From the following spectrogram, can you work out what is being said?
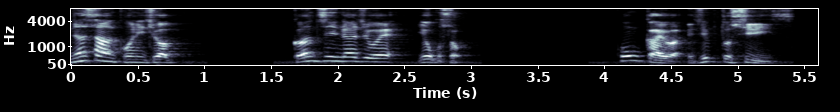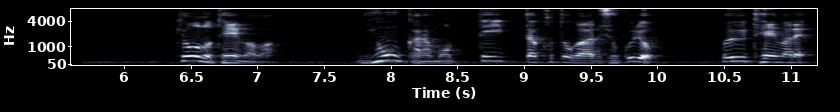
皆さんこんにちは。ガンジンラジオへようこそ。今回はエジプトシリーズ。今日のテーマは日本から持っていったことがある食料というテーマで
